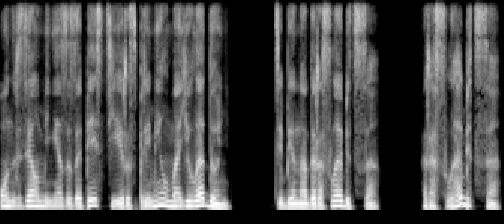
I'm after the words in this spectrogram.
Он взял меня за запястье и распрямил мою ладонь. «Тебе надо расслабиться расслабиться.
